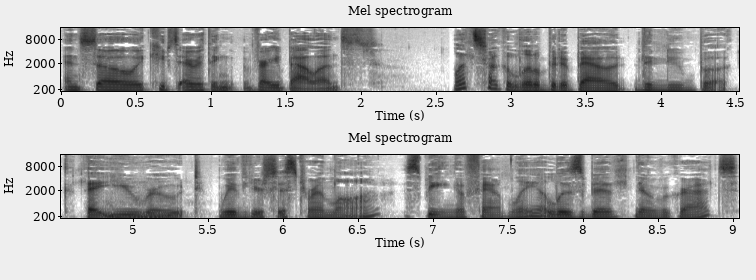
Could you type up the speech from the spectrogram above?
and so it keeps everything very balanced. Let's talk a little bit about the new book that you mm-hmm. wrote with your sister in law. Speaking of family, Elizabeth Novogratz.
